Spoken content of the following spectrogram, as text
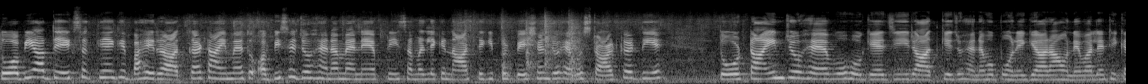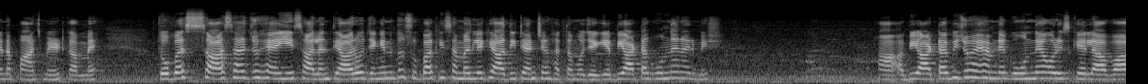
तो अभी आप देख सकते हैं कि बाहर रात का टाइम है तो अभी से जो है ना मैंने अपनी समझ लेके नाश्ते की प्रिपरेशन जो है वो स्टार्ट कर दी है। तो टाइम जो है वो हो गया जी रात के जो है ना वो पौने ग्यारह होने वाले हैं ठीक है ना? पाँच मिनट कम है। तो बस साथ साथ जो है ये सालन तैयार हो जाएँगे ना तो सुबह की समझ ले कि आधी टेंशन ख़त्म हो जाएगी। अभी आटा गूंदना है ना रमेश? हाँ अभी आटा भी जो है हमने गूंदना है और इसके अलावा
